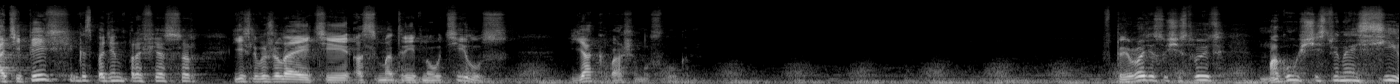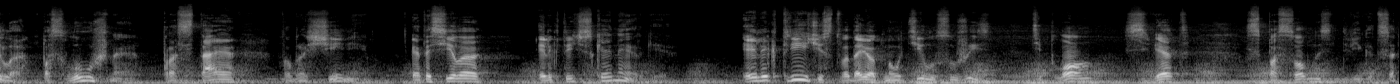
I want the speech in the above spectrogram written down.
А теперь, господин профессор, если вы желаете осмотреть Наутилус, я к вашим услугам. В природе существует могущественная сила, послушная, простая в обращении. Эта сила – электрическая энергия. Электричество дает Наутилусу жизнь, тепло, свет, способность двигаться.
